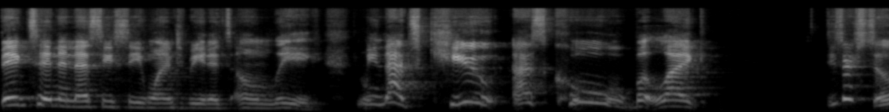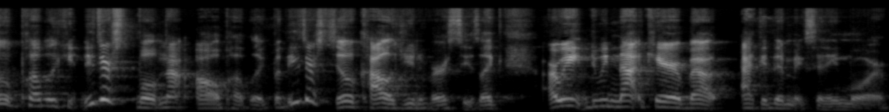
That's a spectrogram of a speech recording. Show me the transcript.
Big Ten and SEC wanting to be in its own league. I mean, that's cute. That's cool. But like these are still public these are well not all public but these are still college universities like are we do we not care about academics anymore?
